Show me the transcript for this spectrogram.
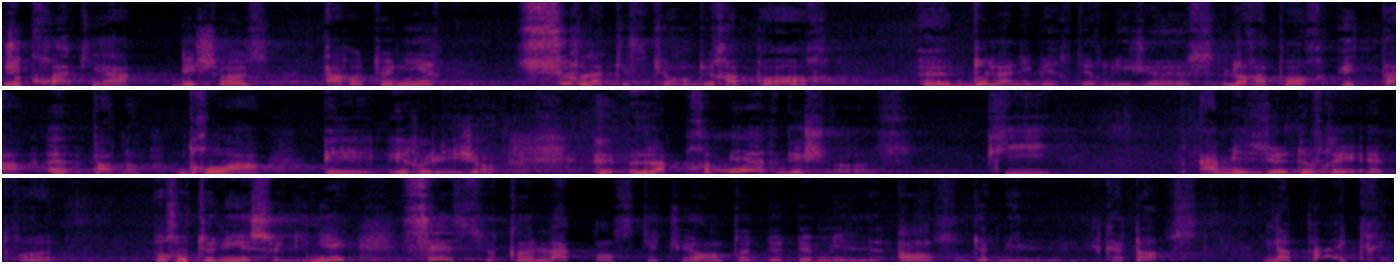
je crois qu'il y a des choses à retenir sur la question du rapport de la liberté religieuse, le rapport État, euh, droit et, religion. Euh, la première des choses qui, à mes yeux, devrait être retenue et soulignée, c'est ce que la constituante de 2011-2014 n'a pas écrit.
